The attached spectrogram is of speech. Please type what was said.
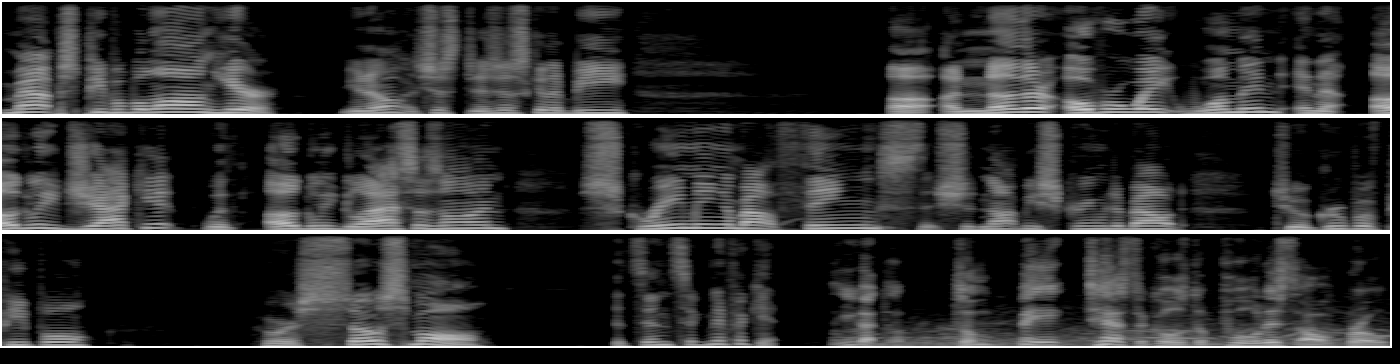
Maps, people belong here. You know, it's just it's just going to be uh, another overweight woman in an ugly jacket with ugly glasses on, screaming about things that should not be screamed about to a group of people who are so small, it's insignificant. You got some big testicles to pull this off, bro.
